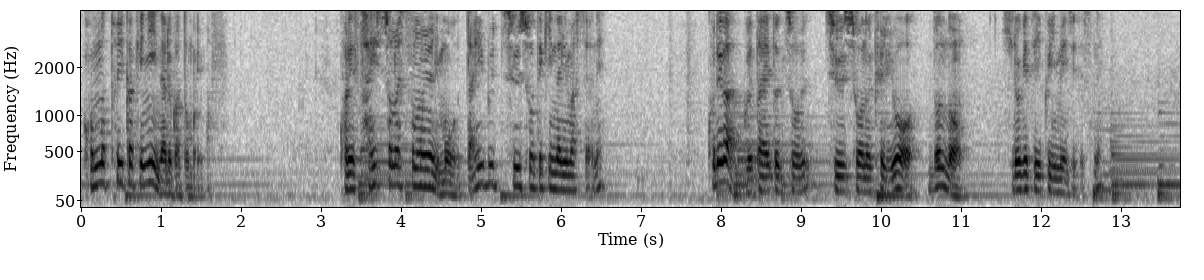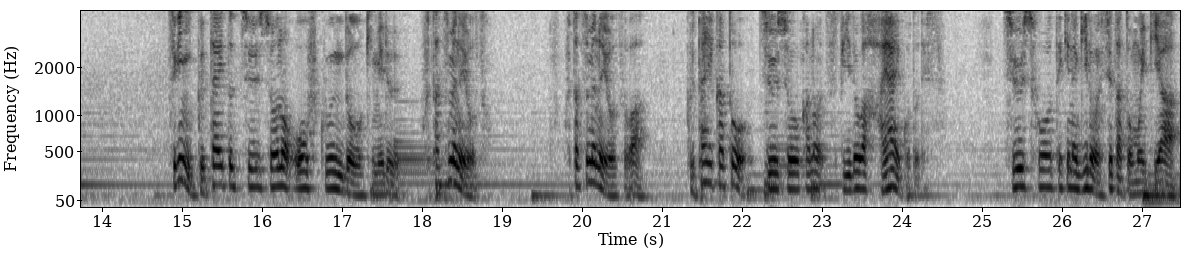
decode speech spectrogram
こんな問いかけになるかと思います。これ最初の質問よりもだいぶ抽象的になりましたよね。これが具体と抽象の距離をどんどん広げていくイメージですね。次に具体と抽象の往復運動を決める2つ目の要素。2つ目の要素は具体化と抽象化のスピードが速いことです。抽象的な議論してたと思いきや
